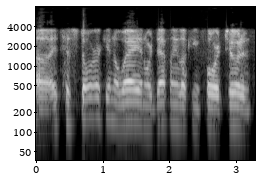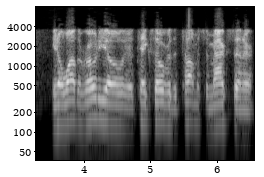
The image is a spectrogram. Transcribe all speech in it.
uh, it's historic in a way, and we're definitely looking forward to it. And you know, while the rodeo uh, takes over the Thomas and Mack Center,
